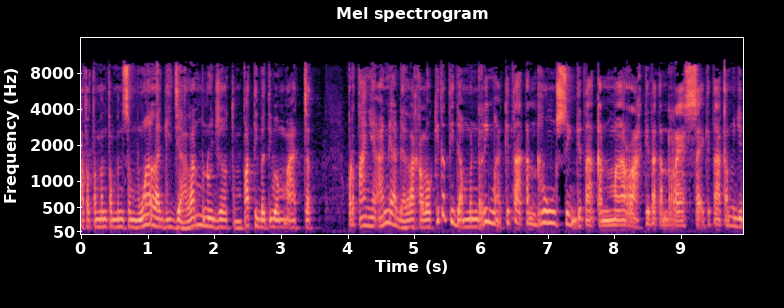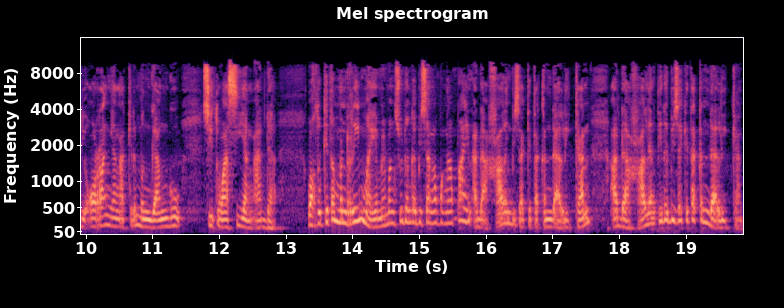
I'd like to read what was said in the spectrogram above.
atau teman-teman semua lagi jalan menuju tempat tiba-tiba macet? Pertanyaannya adalah kalau kita tidak menerima, kita akan rungsing, kita akan marah, kita akan resek, kita akan menjadi orang yang akhirnya mengganggu situasi yang ada. Waktu kita menerima ya memang sudah nggak bisa ngapa-ngapain. Ada hal yang bisa kita kendalikan, ada hal yang tidak bisa kita kendalikan.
